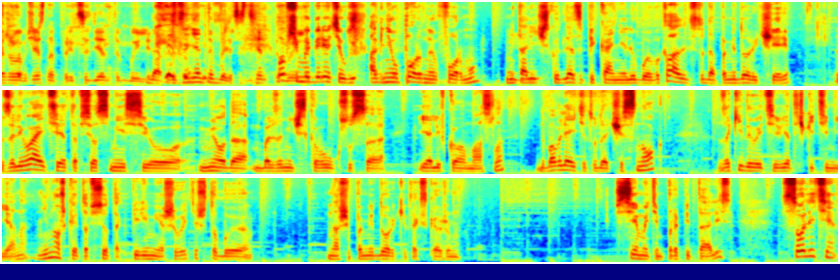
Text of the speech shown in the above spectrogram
скажу вам честно, прецеденты были. Да, прецеденты были. Прецеденты В общем, были. вы берете огнеупорную форму, металлическую для запекания любой, выкладываете туда помидоры черри, заливаете это все смесью меда, бальзамического уксуса и оливкового масла, добавляете туда чеснок, закидываете веточки тимьяна, немножко это все так перемешиваете, чтобы наши помидорки, так скажем, всем этим пропитались. Солите,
